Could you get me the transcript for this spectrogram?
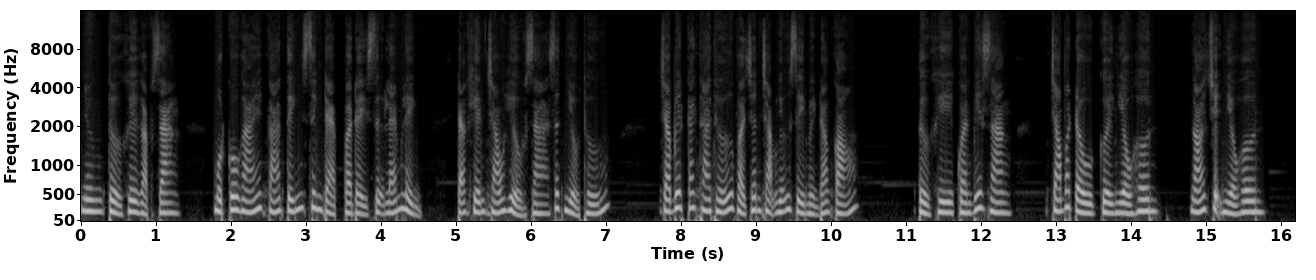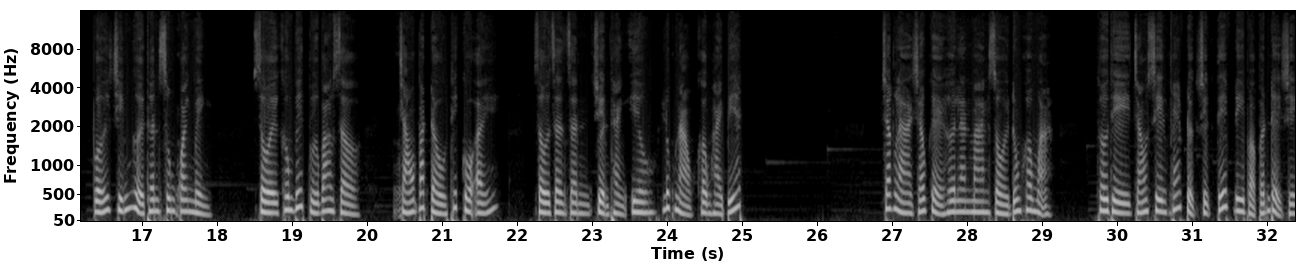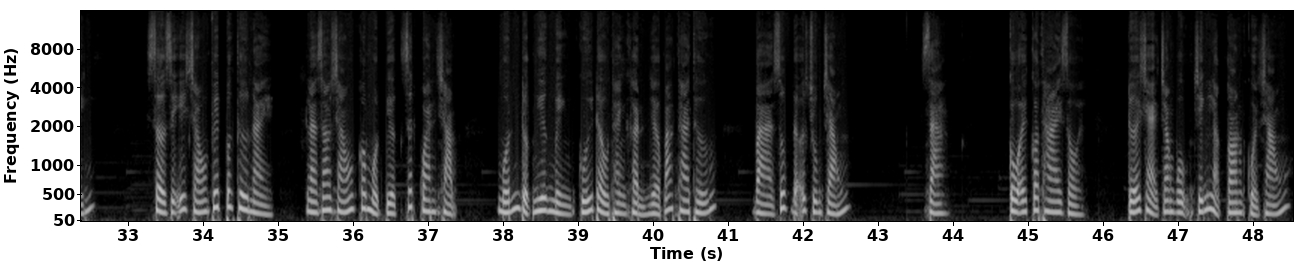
Nhưng từ khi gặp Giang, một cô gái cá tính xinh đẹp và đầy sự lém lỉnh đã khiến cháu hiểu ra rất nhiều thứ. Cháu biết cách tha thứ và trân trọng những gì mình đang có. Từ khi quen biết Giang, cháu bắt đầu cười nhiều hơn, nói chuyện nhiều hơn với chính người thân xung quanh mình. Rồi không biết từ bao giờ, cháu bắt đầu thích cô ấy, rồi dần dần chuyển thành yêu lúc nào không hay biết. Chắc là cháu kể hơi lan man rồi đúng không ạ? Thôi thì cháu xin phép được trực tiếp đi vào vấn đề chính. Sở dĩ cháu viết bức thư này là do cháu có một việc rất quan trọng, muốn được nghiêng mình cúi đầu thành khẩn nhờ bác tha thứ và giúp đỡ chúng cháu. Giang, cô ấy có thai rồi. Đứa trẻ trong bụng chính là con của cháu.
